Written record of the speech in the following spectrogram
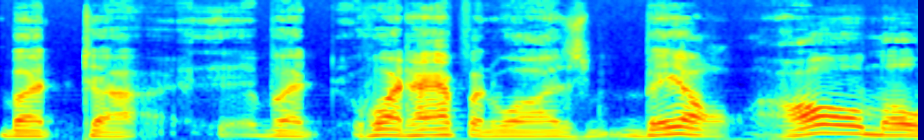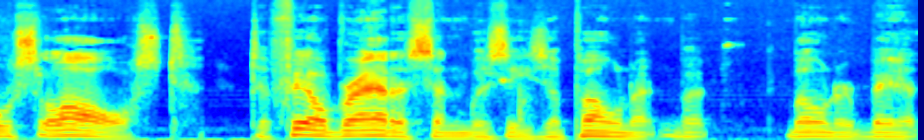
But uh, but what happened was Bill almost lost to Phil Bredesen was his opponent, but Boner beat,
